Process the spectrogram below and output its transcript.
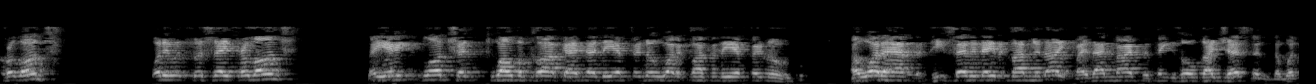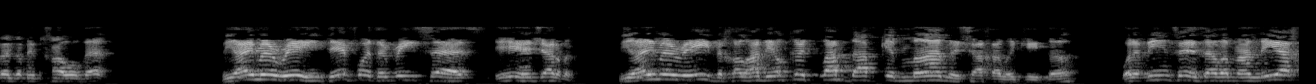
for lunch? What want to say for lunch? They ate lunch at 12 o'clock then the afternoon, 1 o'clock in the afternoon. And what happened? He said at 8 o'clock at night. By that night, the thing is all digested. The going to be the then? The Aimer Re, therefore the Re says, here, gentlemen, the Aimer Re, the Chal Hadilkot Labdavke Mamish Achalikita, what it means is, Elamaniach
